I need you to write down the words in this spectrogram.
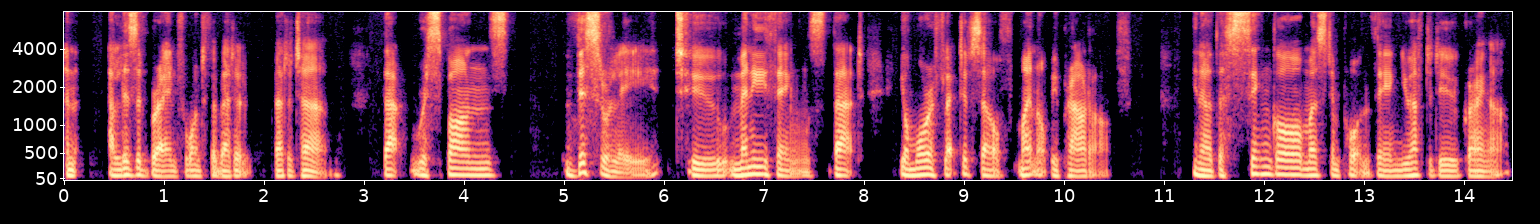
an, a lizard brain, for want of a better, better term, that responds viscerally to many things that your more reflective self might not be proud of. You know, the single most important thing you have to do growing up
